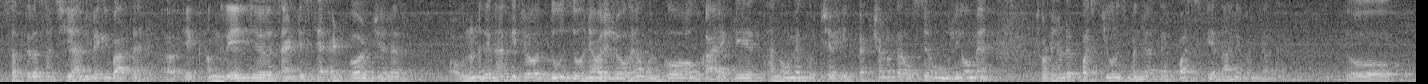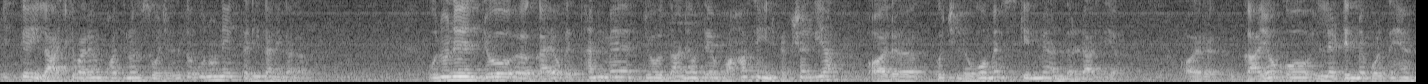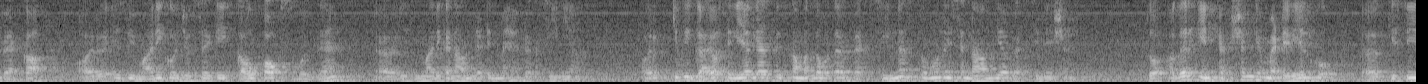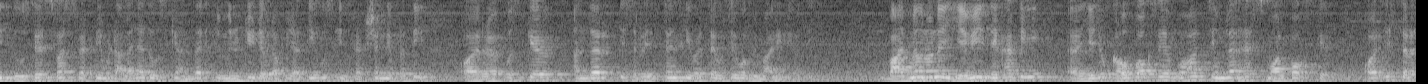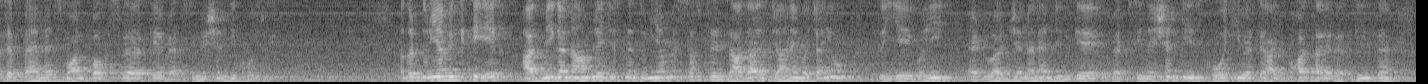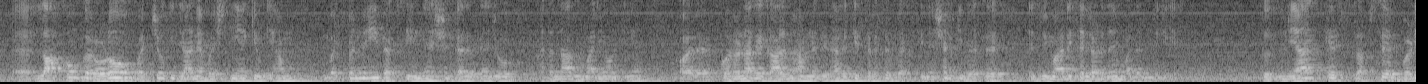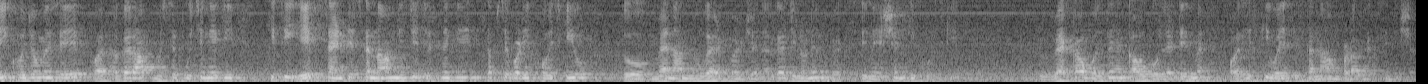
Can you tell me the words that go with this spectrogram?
सत्रह सौ छियानवे की बात है एक अंग्रेज़ साइंटिस्ट है एडवर्ड जेनर। उन्होंने देखा कि जो दूध दोहने वाले लोग हैं, उनको गाय के थनों में कुछ इन्फेक्शन होता है, उससे उंगलियों में छोटे छोटे पस्ट्यूल्स बन जाते हैं पस के दाने बन जाते हैं। तो इसके इलाज के बारे में बहुत दिनों से सोच रहे थे तो उन्होंने एक तरीका निकाला। उन्होंने जो गायों के थन में जो दाने होते हैं, वहाँ से इन्फेक्शन लिया और कुछ लोगों में स्किन में अंदर डाल दिया। और गायों को लैटिन में बोलते हैं, वैका। और इस बीमारी को जैसे कि काउपॉक्स बोलते हैं इस बीमारी का नाम लैटिन में है वैक्सीनिया और क्योंकि गायों से लिया गया तो इसका मतलब होता है वैक्सीनस तो उन्होंने इसे नाम दिया वैक्सीनेशन तो अगर इन्फेक्शन के मटेरियल को किसी दूसरे स्वस्थ व्यक्ति में डाला जाए तो उसके अंदर इम्यूनिटी डेवलप हो जाती है उस इन्फेक्शन के प्रति, और उसके अंदर इस रेजिस्टेंस की वजह से उसे वो बीमारी नहीं होती। बाद में उन्होंने ये भी देखा कि ये जो काउ पॉक्स है, बहुत सिमिलर है स्मॉल पॉक्स के। और इस तरह से पहले स्मॉल पॉक्स के वैक्सीनेशन की खोज हुई। अगर दुनिया में किसी एक आदमी का नाम लें जिसने दुनिया में सबसे ज़्यादा जानें बचाई हों तो ये वही एडवर्ड जेनर हैं, जिनके वैक्सीनेशन की इस खोज की वजह से आज बहुत सारे वैक्सीन्स हैं। लाखों करोड़ों बच्चों की जानें बचती हैं, क्योंकि हम बचपन में ही वैक्सीनेशन कर देते हैं, जो ख़तरनाक बीमारियाँ होती हैं। और कोरोना के काल में हमने देखा कि किस तरह से वैक्सीनेशन की वजह से इस बीमारी से लड़ने में मदद मिली है। तो दुनिया के सबसे बड़ी खोजों में से एक और अगर आप मुझसे पूछेंगे कि किसी एक साइंटिस्ट का नाम लीजिए जिसने कि सबसे बड़ी खोज की हो तो मैं नाम लूँगा एडवर्ड जेनर का, जिन्होंने वैक्सीनेशन की खोज की। वैका बोलते हैं काउ को लैटिन में, और इसकी वजह से इसका नाम पड़ा वैक्सीनेशन।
